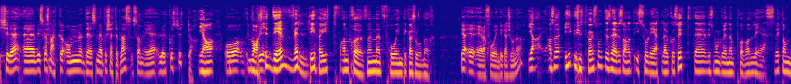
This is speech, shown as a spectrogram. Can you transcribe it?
ikke det. Eh, Vi skal snakke om det som er på sjetteplass, som er sutter. Ja, Og Var ikke det veldig høyt for en prøve med få indikasjoner? Ja, er, er det få indikasjoner? Ja, altså I utgangspunktet så er det sånn at isolert leukocytt det, Hvis man går inn og prøver å lese litt om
